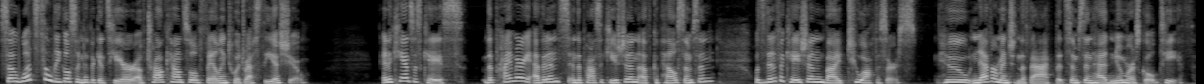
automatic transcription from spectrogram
So what's the legal significance here of trial counsel failing to address the issue? In a Kansas case, the primary evidence in the prosecution of Capel Simpson was identification by two officers who never mentioned the fact that Simpson had numerous gold teeth.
